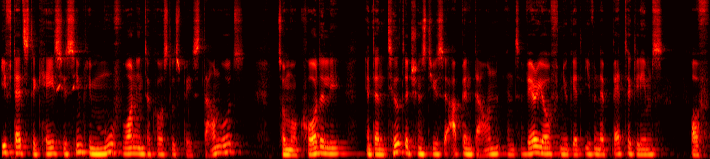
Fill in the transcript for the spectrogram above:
If that's the case, you simply move one intercostal space downwards, so more caudally, and then tilt the transducer up and down, and very often you get even a better glimpse of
